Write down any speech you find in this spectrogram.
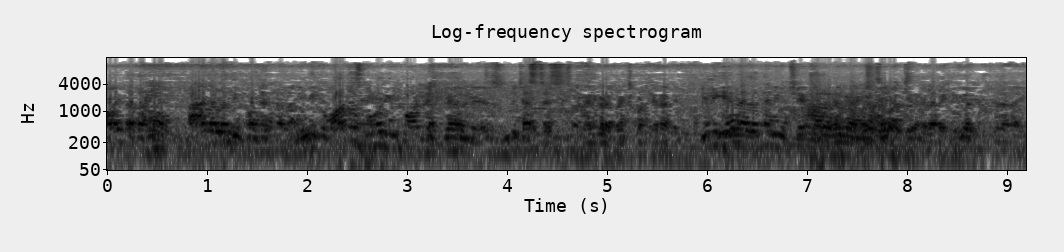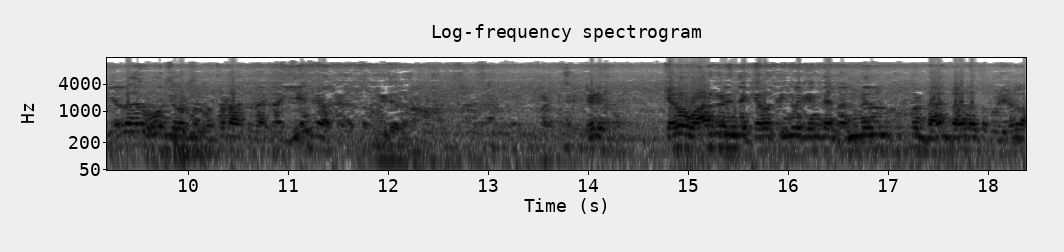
ಪಾಯಿಂಟ್ ಅದಲ್ಲ ಬ್ಯಾನ್ ಅನ್ನೋದು ಇಂಪಾರ್ಟೆಂಟ್ ಅಲ್ಲ. ನಿಮಗೆ what is more important justice ಹೊರಗಡೆ ಬಿಟ್ಕೊಡ್ತೀರಾ ಇಲ್ಲಿ ಏನಾಗುತ್ತೆ? ನೀವು ಚೇಂಬರ್ ಎಲ್ಲರೂ ಹೋಗಿ ಅವ್ರ ಮೇಲೆ ಒತ್ತಡ ಹಾಕಿದಾಗ ಏನ್ ಹೇಳಕ್ಕಾಗತ್ತೆ ಹೇಳಿ. ಕೆಲವು ವಾರಗಳಿಂದ, ಕೆಲವು ತಿಂಗಳಿಂದ ನನ್ನ ಮೇಲೆ ಕುತ್ಕೊಂಡು ಬ್ಯಾನ್ ಬ್ಯಾನ್ ಅಂತ ಹೇಳುವ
